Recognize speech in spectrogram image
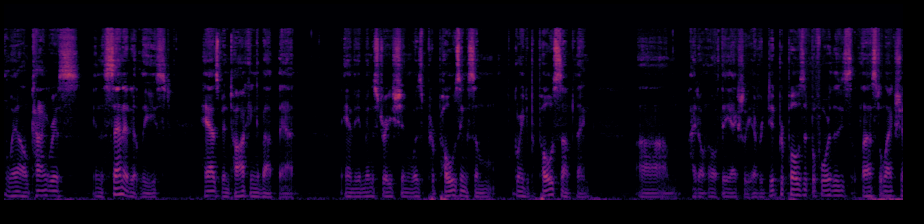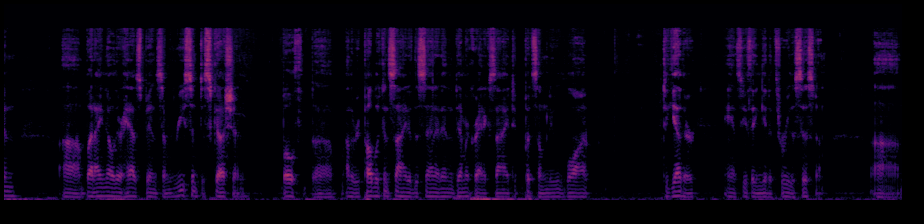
Well, Congress, in the Senate at least, has been talking about that, and the administration was proposing some, going to propose something. Um, I don't know if they actually ever did propose it before this last election, uh, but I know there has been some recent discussion, both uh, on the Republican side of the Senate and the Democratic side, to put some new law together and see if they can get it through the system. Um,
